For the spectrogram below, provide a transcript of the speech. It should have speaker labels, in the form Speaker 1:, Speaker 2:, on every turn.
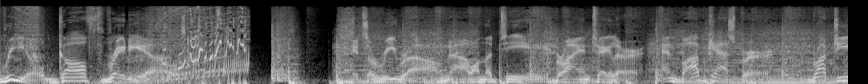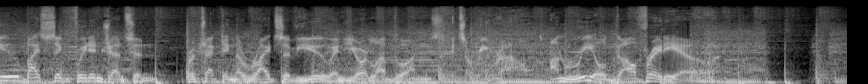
Speaker 1: Real Golf Radio. It's a reround now on the tee. Brian Taylor and Bob Casper. Brought to you by Siegfried and Jensen. Protecting the rights of you and your loved ones. It's a reround on Real Golf Radio.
